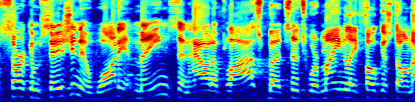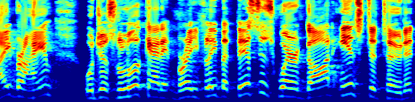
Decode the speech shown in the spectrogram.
circumcision and what it means and how it applies, but since we're mainly focused on Abraham, we'll just look at it briefly. But this is where God instituted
